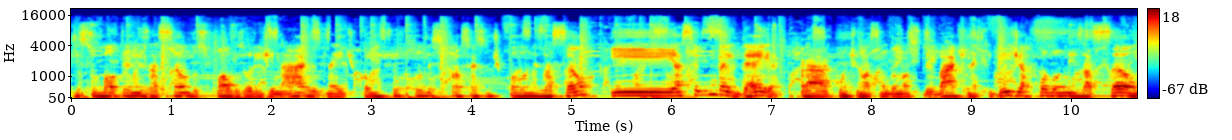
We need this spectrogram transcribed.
de subalternização dos povos originários né e de como foi todo esse processo de colonização. E a segunda ideia para a continuação do nosso debate né que desde a colonização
